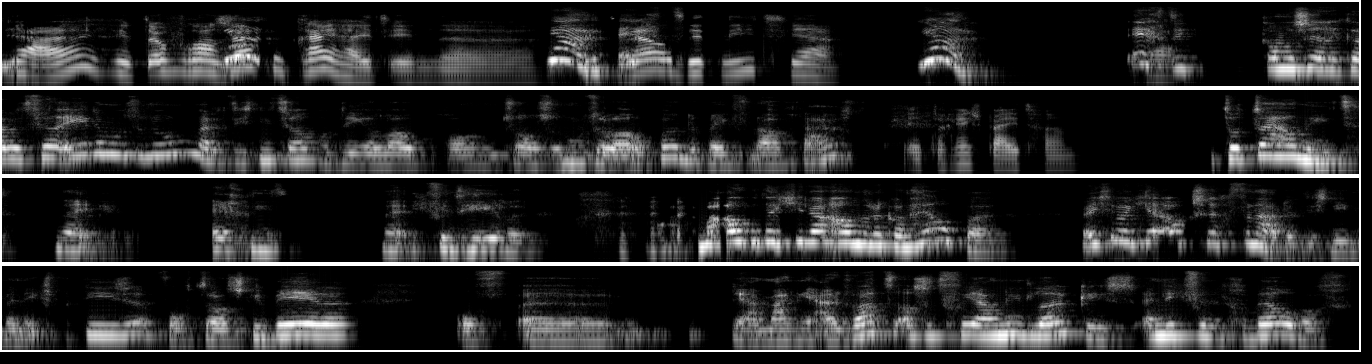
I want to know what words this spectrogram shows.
ja je hebt overal zelf de vrijheid in. eh, Ja, dit wel, echt. dit niet. Ja, Ja, echt. Ja. Ik kan wel zeggen, ik had het veel eerder moeten doen, maar het is niet zo, want dingen lopen gewoon zoals ze moeten lopen. Daar ben ik van overtuigd. je hebt er geen spijt van. Totaal niet. Nee, echt niet. Nee, ik vind het heerlijk. Maar ook dat je dan anderen kan helpen. Weet je wat je ook zegt van, nou, dat is niet mijn expertise, bijvoorbeeld transcriberen. Of, eh, ja, maakt niet uit wat, als het voor jou niet leuk is. En ik vind het geweldig.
